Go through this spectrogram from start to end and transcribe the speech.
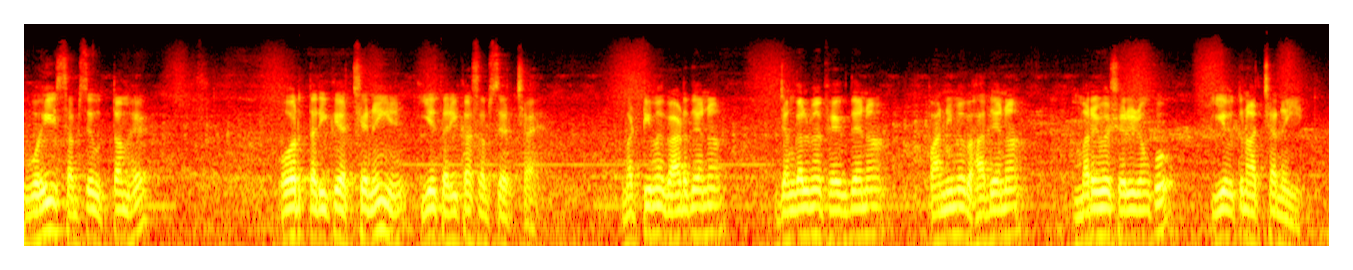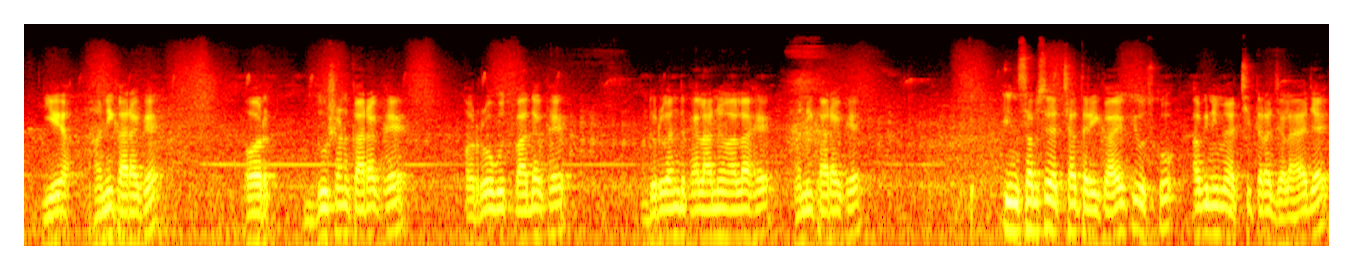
वही सबसे उत्तम है। और तरीके अच्छे नहीं हैं, ये तरीका सबसे अच्छा है। मट्टी में गाड़ देना, जंगल में फेंक देना, पानी में बहा देना, मरे हुए शरीरों को, ये उतना अच्छा नहीं है। ये हानिकारक है और दूषण कारक है और रोग उत्पादक है, दुर्गंध फैलाने वाला है, हानिकारक है। इन सबसे अच्छा तरीका है कि उसको अग्नि में अच्छी तरह जलाया जाए।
